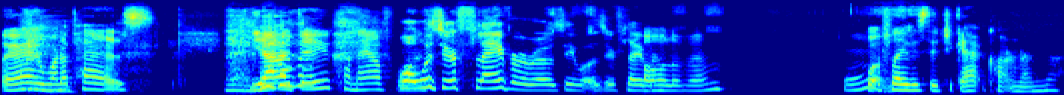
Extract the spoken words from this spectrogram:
"Oh, I want a Pez." yeah, I do. Can I have one? What was your flavor, Rosie? What was your flavor? all of them? Mm. What flavors did you get? Can't remember.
